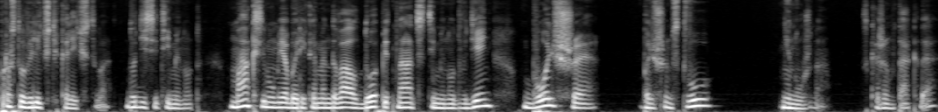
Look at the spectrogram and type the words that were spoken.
просто увеличьте количество до 10 минут. Максимум я бы рекомендовал до 15 минут в день. Больше большинству не нужно, скажем так, да.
